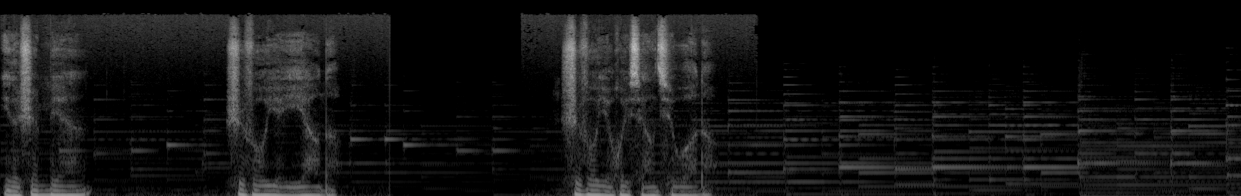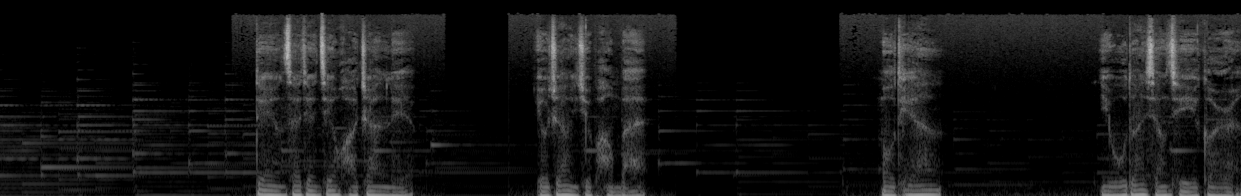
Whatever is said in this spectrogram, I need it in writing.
你的身边是否也一样呢？是否也会想起我呢？再见金华站》里有这样一句旁白：某天，你无端想起一个人，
